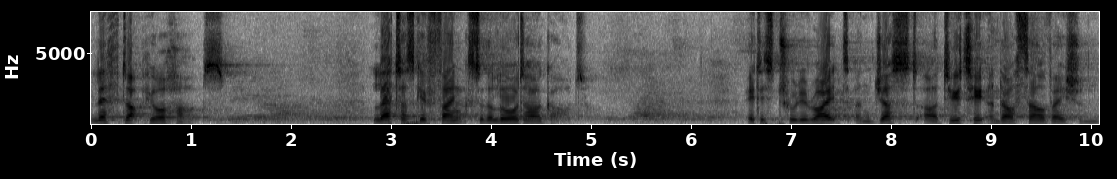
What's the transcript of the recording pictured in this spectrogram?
Lift up your hearts. Let us give thanks to the Lord our God. It is truly right and just, our duty and our salvation,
